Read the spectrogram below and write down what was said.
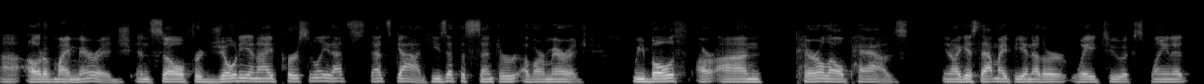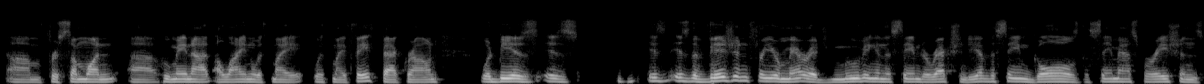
uh, out of my marriage. And so for Jody and I personally, that's that's God. He's at the center of our marriage. We both are on parallel paths you know, I guess that might be another way to explain it um, for someone uh, who may not align with my with my faith background. Would be is is is is the vision for your marriage moving in the same direction? Do you have the same goals, the same aspirations?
